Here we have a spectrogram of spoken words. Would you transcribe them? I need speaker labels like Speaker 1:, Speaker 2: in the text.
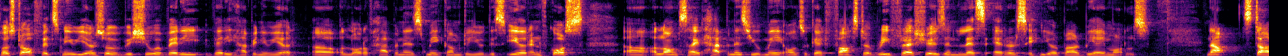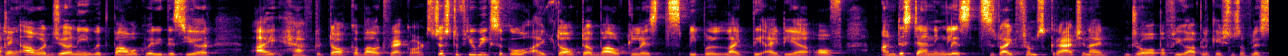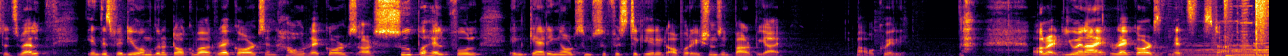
Speaker 1: first off, it's New Year, so I wish you a very, very happy New Year. Uh, a lot of happiness may come to you this year, and of course, uh, alongside happiness, you may also get faster refreshes and less errors in your Power BI models. Now, starting our journey with Power Query this year, I have to talk about records. Just a few weeks ago, I talked about lists. People like the idea of understanding lists right from scratch and I draw up a few applications of lists as well. In this video, I'm going to talk about records and how records are super helpful in carrying out some sophisticated operations in Power BI. Power Query. All right, you and I, records, let's start.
